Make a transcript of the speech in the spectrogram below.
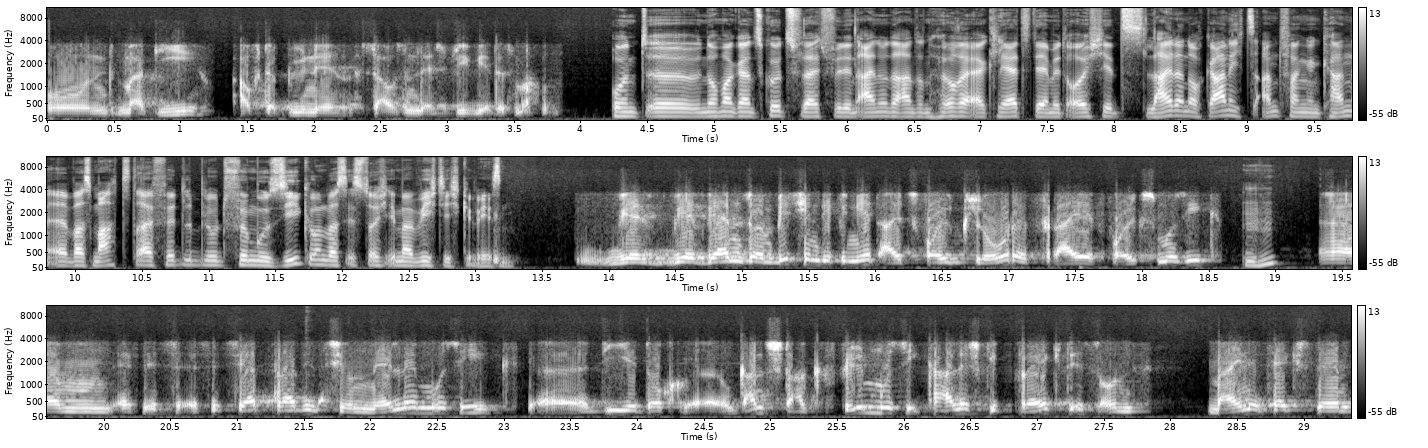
und Magie auf der Bühne sausen lässt, wie wir das machen. Und äh, nochmal ganz kurz, vielleicht für den einen oder anderen Hörer erklärt, der mit euch jetzt leider noch gar nichts anfangen kann. Äh, was macht Dreiviertelblut für Musik und was ist euch immer wichtig gewesen? Wir, wir werden so ein bisschen definiert als folklorefreie Volksmusik. Mhm. Ähm, es, ist, es ist sehr traditionelle Musik, äh, die jedoch äh, ganz stark filmmusikalisch geprägt ist und meine Texte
